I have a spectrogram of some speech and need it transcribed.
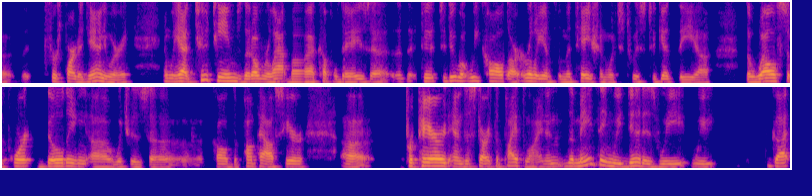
uh, the first part of January. And we had two teams that overlapped by a couple days uh, to, to do what we called our early implementation, which was to get the, uh, the well support building, uh, which was uh, called the pump house here, uh, prepared and to start the pipeline. And the main thing we did is we, we got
